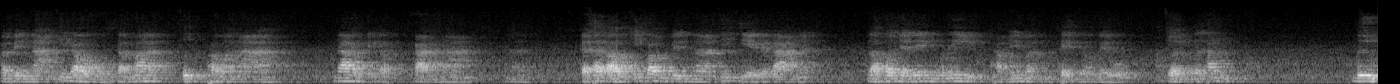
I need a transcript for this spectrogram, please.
มันเป็นงานที่เราสามารถฝึกภาวนาได้ไปกับการงานนะแต่ถ้าเราคิดว่ามันเป็นงานที่เสียเวลาเนี่ย เราก็จะเร่งรีบทำให้มันเสร็จเร็วๆจนกระทั่งลืม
